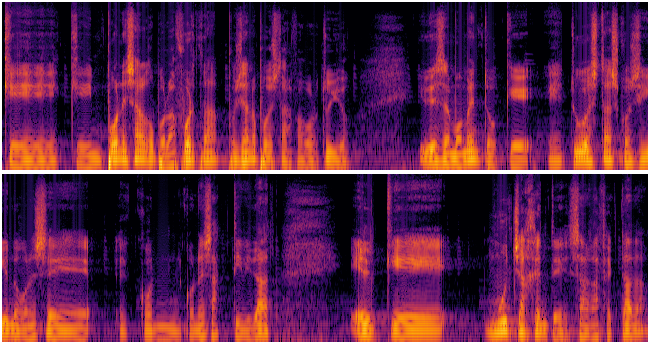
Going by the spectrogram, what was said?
que, impones algo por la fuerza, pues ya no puedo estar a favor tuyo. Y desde el momento que eh, tú estás consiguiendo con, ese, eh, con, con esa actividad el que mucha gente salga afectada,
